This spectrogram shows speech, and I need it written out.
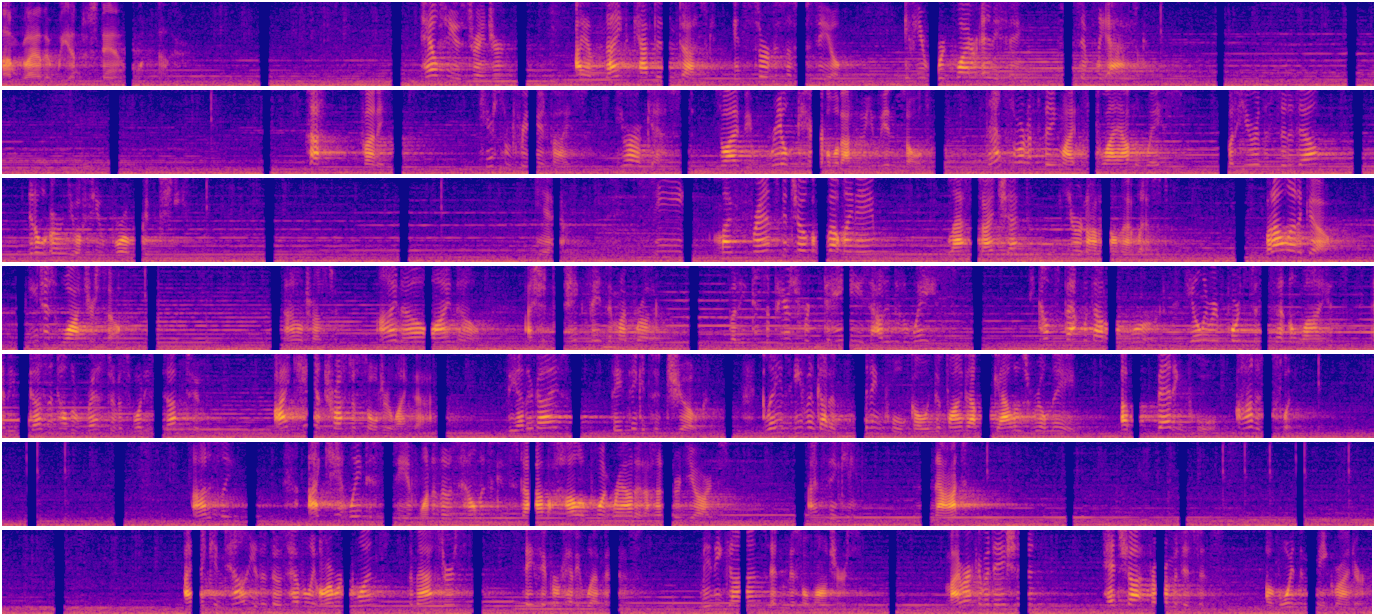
I'm glad that we understand one another. Hail to you, stranger. I am Knight Captain Dusk, in service of Steel. If you require anything, simply ask. Funny. Here's some free advice. You're our guest, so I'd be real careful about who you insult. That sort of thing might fly out in the wastes, but here at the Citadel, it'll earn you a few broken teeth. Yeah. See, my friends can joke about my name. Last I checked, you're not on that list. But I'll let it go. You just watch yourself. I don't trust him. I know, I know. I should take faith in my brother. But he disappears for days out into the wastes. He comes back without a word. He only reports to Sentinel Lyons, and he doesn't tell the rest of us what he's up to. I can't trust a soldier like that. The other guys, they think it's a joke. Glades even got a betting pool going to find out Gallows' real name. A betting pool, honestly. Honestly, I can't wait to see if one of those helmets can stop a hollow point round at 100 yards. I'm thinking, not. I can tell you that those heavily armored ones, the Masters, they favor heavy weapons. Miniguns and missile launchers. My recommendation? Headshot from a distance. Avoid the meat grinder.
